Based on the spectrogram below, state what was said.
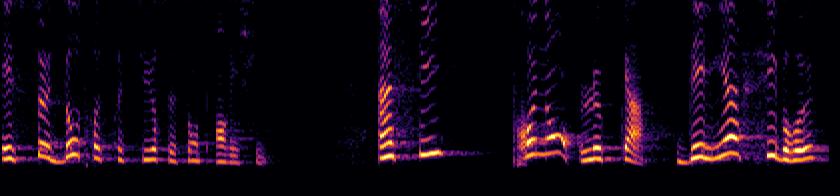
et ceux d'autres structures se sont enrichis. Ainsi, prenons le cas des liens fibreux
